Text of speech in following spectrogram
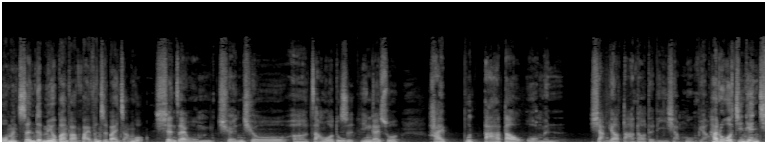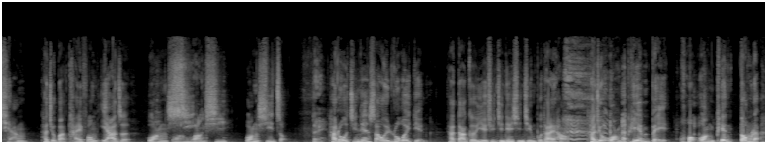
我们真的没有办法百分之百掌握。现在我们全球呃掌握度是应该说还不达到我们想要达到的理想目标。他如果今天强，他就把台风压着往西往西往西走。对，他如果今天稍微弱一点，他大哥也许今天心情不太好，他就往偏北或 往偏东了。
